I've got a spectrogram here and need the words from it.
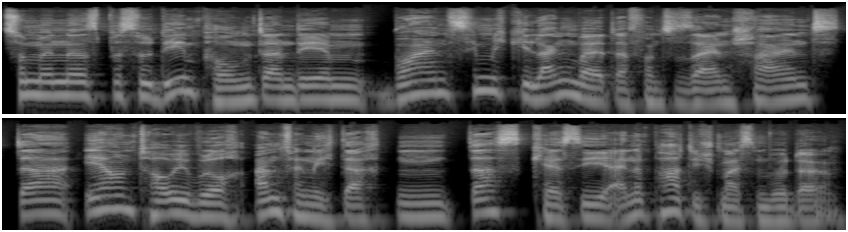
Zumindest bis zu dem Punkt, an dem Brian ziemlich gelangweilt davon zu sein scheint, da er und Tori wohl auch anfänglich dachten, dass Cassie eine Party schmeißen würde.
